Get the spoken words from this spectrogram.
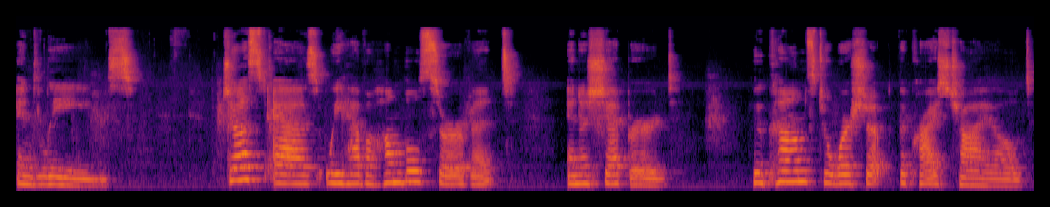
and leads. Just as we have a humble servant and a shepherd who comes to worship the Christ child,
